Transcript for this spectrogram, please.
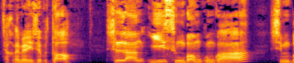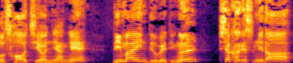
자, 그러면 이제부터 신랑 이승범 군과 신부 서지연 양의 remind wedding을 시작하겠습니다.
